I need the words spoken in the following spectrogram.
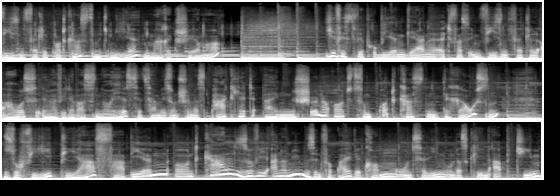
Wiesenviertel-Podcast mit mir, Marek Schirmer. Ihr wisst, wir probieren gerne etwas im Wiesenviertel aus, immer wieder was Neues. Jetzt haben wir so ein schönes Parklet, ein schöner Ort zum Podcasten draußen. Sophie, Pia, Fabian und Karl sowie Anonym sind vorbeigekommen und Celine und das Clean-Up-Team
